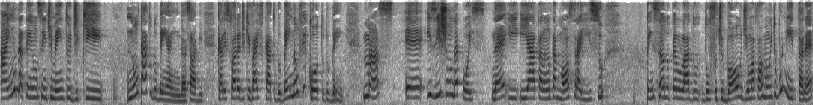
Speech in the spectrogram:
ainda tem um sentimento de que não tá tudo bem ainda, sabe? Aquela história de que vai ficar tudo bem, não ficou tudo bem. Mas é, existe um depois, né? E, e, a Atalanta mostra isso. Pensando pelo lado do futebol de uma forma muito bonita, né?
